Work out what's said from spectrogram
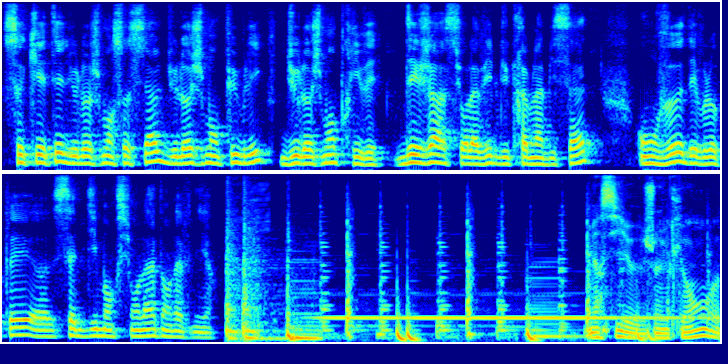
ce qui était du logement social, du logement public, du logement privé. Déjà sur la ville du Kremlin-Bicêtre, on veut développer euh, cette dimension-là dans l'avenir. Merci euh, Jean Clan. Euh,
